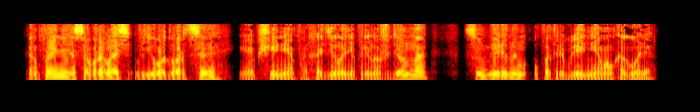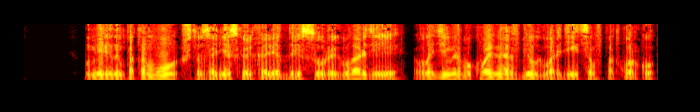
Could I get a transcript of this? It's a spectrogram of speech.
Компания собралась в его дворце, и общение проходило непринужденно, с умеренным употреблением алкоголя. Умеренным потому, что за несколько лет дрессуры гвардии Владимир буквально вбил гвардейцам в подкорку.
